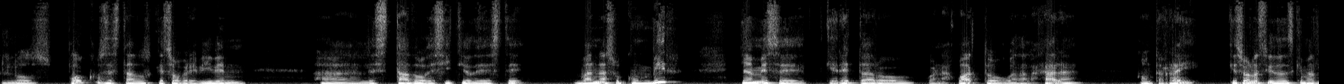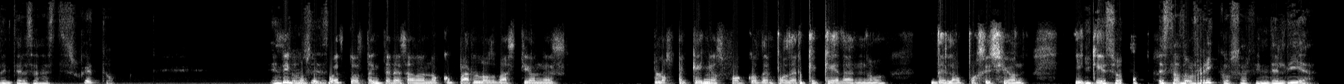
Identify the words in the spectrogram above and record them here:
los pocos estados que sobreviven al estado de sitio de este van a sucumbir. Llámese Querétaro, Guanajuato, Guadalajara, Monterrey, que son las ciudades que más le interesan a este sujeto. sí, por supuesto, está interesado en ocupar los bastiones, los pequeños focos de poder que quedan, ¿no? De la oposición. Y, que, son estados ricos al fin del día.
